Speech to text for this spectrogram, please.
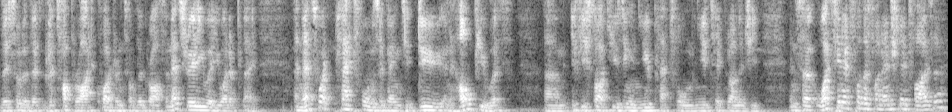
the sort of the, the top right quadrant of the graph. And that's really where you want to play. And that's what platforms are going to do and help you with um, if you start using a new platform, new technology. And so, what's in it for the financial advisor?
